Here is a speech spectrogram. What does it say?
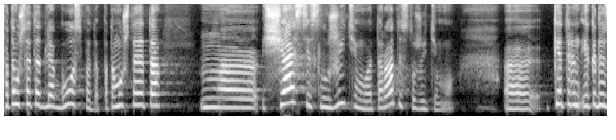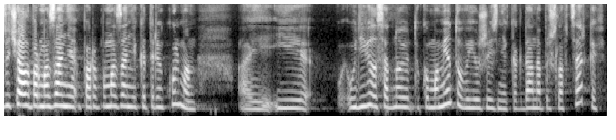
потому что это для Господа, потому что это э, счастье служить Ему, это радость служить Ему. Э, Кэтрин, я когда изучала помазание, помазание Кэтрин Кульман, и удивилась одной такой моменту в ее жизни, когда она пришла в церковь,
